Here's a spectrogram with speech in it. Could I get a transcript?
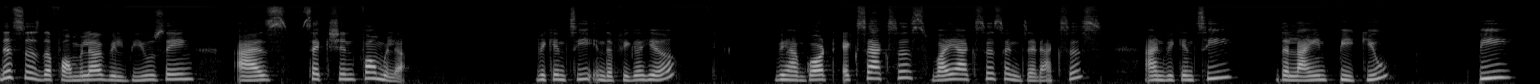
This is the formula we will be using as section formula. We can see in the figure here, we have got x axis, y axis and z axis and we can see the line PQ. P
